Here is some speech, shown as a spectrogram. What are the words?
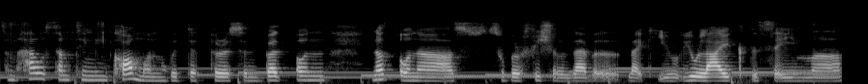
somehow something in common with that person but on not on a superficial level like you you like the same uh,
